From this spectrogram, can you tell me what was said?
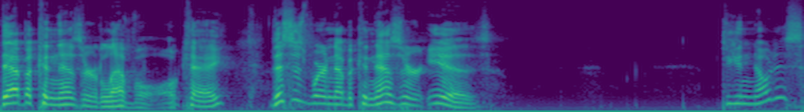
Nebuchadnezzar level, okay? This is where Nebuchadnezzar is. Do you notice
